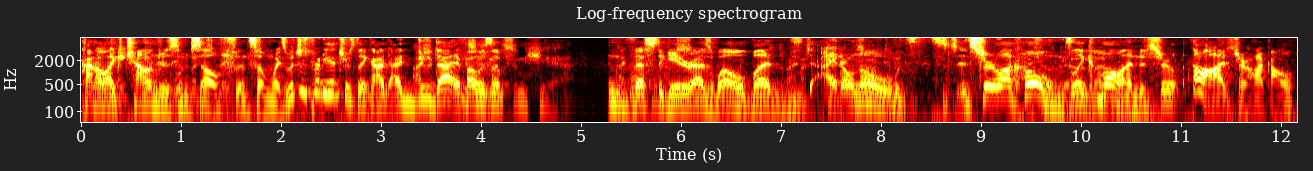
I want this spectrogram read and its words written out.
kind of like challenges himself in some ways, which is pretty interesting. I'd, I'd do that if I was a investigator as well, but I don't know. It's, it's Sherlock Holmes. Like, come on, it's Sherlock. Oh, it's Sherlock Holmes.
